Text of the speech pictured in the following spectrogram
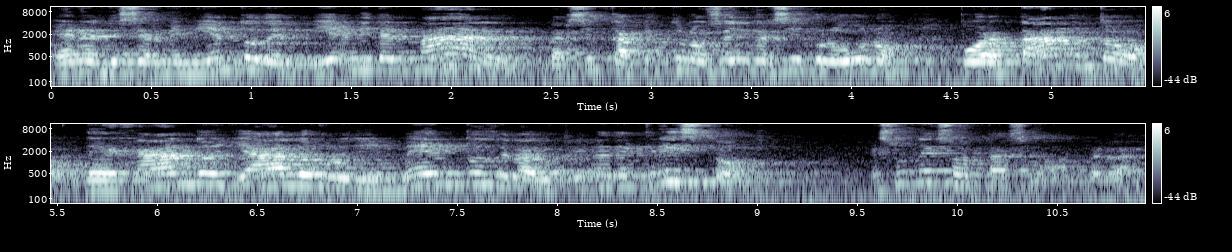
en el discernimiento del bien y del mal. Versículo, capítulo 6, versículo 1. Por tanto, dejando ya los rudimentos de la doctrina de Cristo. Es una exhortación, ¿verdad?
